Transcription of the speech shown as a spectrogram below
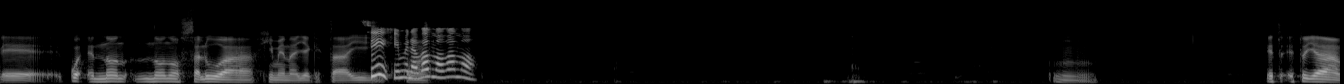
eh, no, no nos saluda Jimena ya que está ahí? Sí, Jimena, vamos, vamos. Mm. Esto, esto ya.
